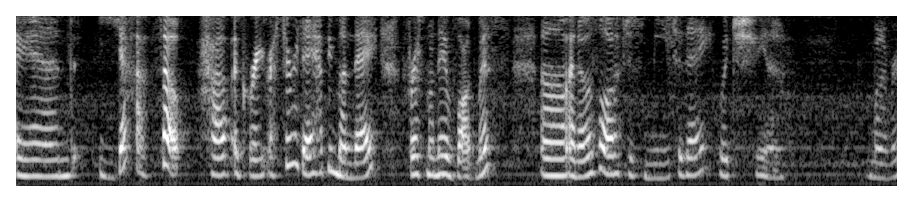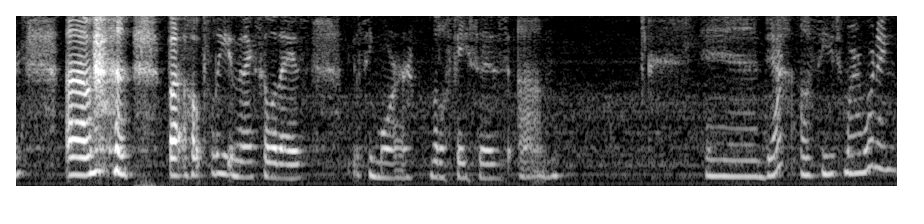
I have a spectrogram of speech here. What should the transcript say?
And yeah, so have a great rest of your day. Happy Monday. First Monday of Vlogmas. Um, I know it's a lot of just me today, which, you know, whatever. Um, but hopefully in the next couple days, you'll see more little faces. Um, and yeah, I'll see you tomorrow morning.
